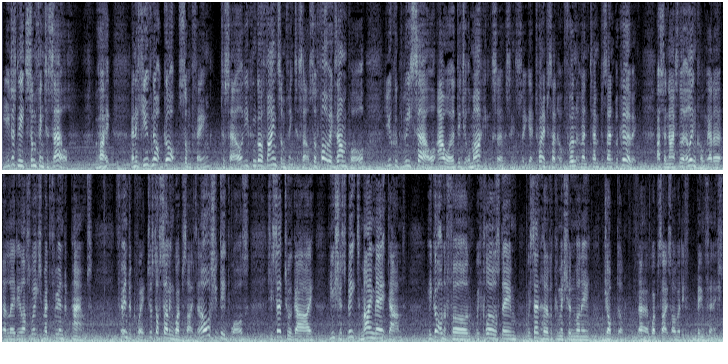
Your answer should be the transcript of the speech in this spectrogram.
you just need something to sell, right? And if you've not got something to sell, you can go find something to sell. So, for example, you could resell our digital marketing services. So, you get 20% up front and then 10% recurring. That's a nice little income. We had a, a lady last week, she made £300. 300 quid just off selling websites. And all she did was, she said to a guy, You should speak to my mate Dan. He got on the phone, we closed him, we sent her the commission money, job done. Uh, website's already been finished.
